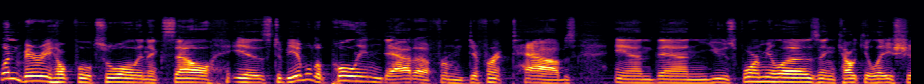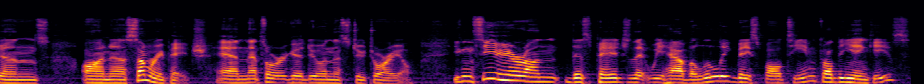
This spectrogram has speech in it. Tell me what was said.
One very helpful tool in Excel is to be able to pull in data from different tabs and then use formulas and calculations on a summary page. And that's what we're going to do in this tutorial. You can see here on this page that we have a Little League Baseball team called the Yankees.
